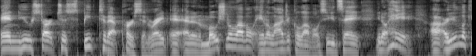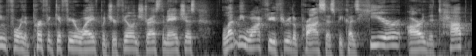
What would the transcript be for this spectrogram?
and you start to speak to that person right at an emotional level and a logical level. So you'd say you know hey uh, are you looking for the perfect gift for your wife but you're feeling stressed and anxious? Let me walk you through the process because here are the top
